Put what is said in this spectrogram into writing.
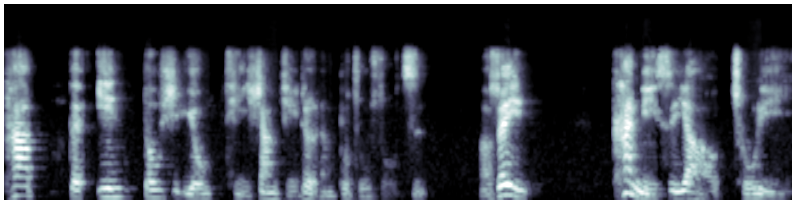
它。的因都是由体香及热能不足所致，啊，所以看你是要处理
